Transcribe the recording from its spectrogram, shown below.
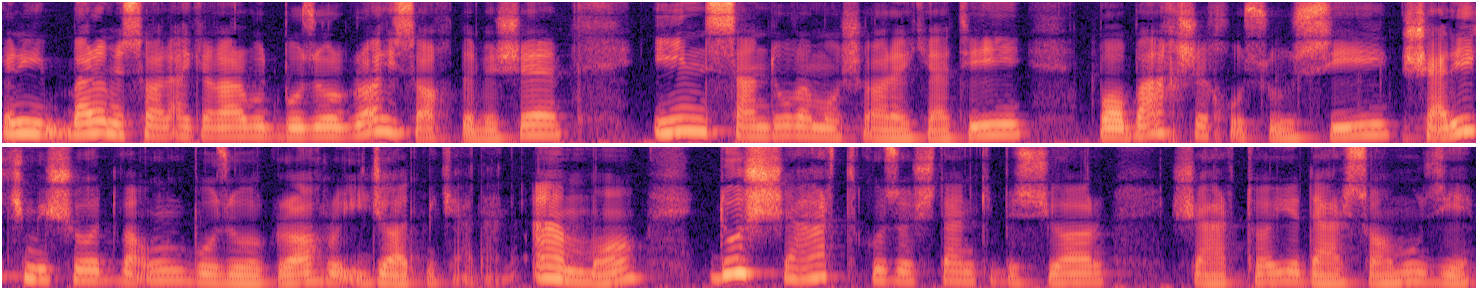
یعنی برای مثال اگه قرار بود بزرگراهی ساخته بشه این صندوق مشارکتی با بخش خصوصی شریک می‌شد و اون بزرگراه رو ایجاد می‌کردن. اما دو شرط گذاشتن که بسیار شرطای درس آموزیه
